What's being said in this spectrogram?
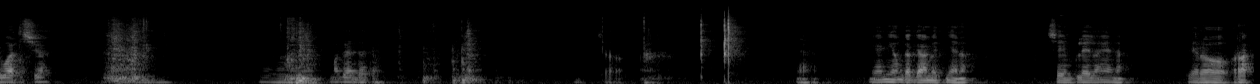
watts siya. Uh, maganda to. So, yan. Yan yung gagamit niya, no? Simple lang yan, no? Pero, rock.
